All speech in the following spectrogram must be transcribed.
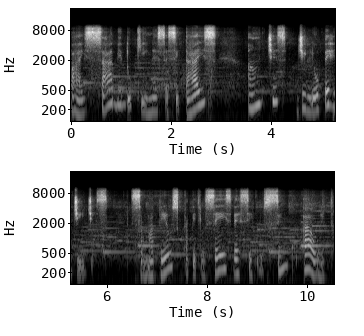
Pai sabe do que necessitais antes de lhe perdides. São Mateus, capítulo 6, versículos 5 a 8.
